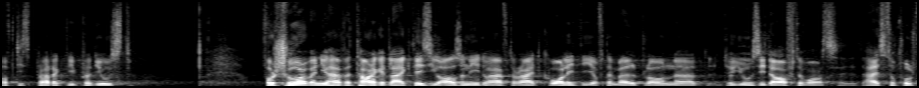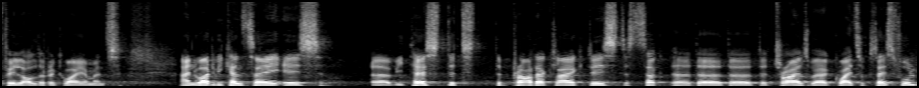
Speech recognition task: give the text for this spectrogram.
of this product we produced. For sure, when you have a target like this, you also need to have the right quality of the melt-blown uh, to use it afterwards. It has to fulfill all the requirements. And what we can say is uh, we tested the product like this. The, uh, the, the, the trials were quite successful.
